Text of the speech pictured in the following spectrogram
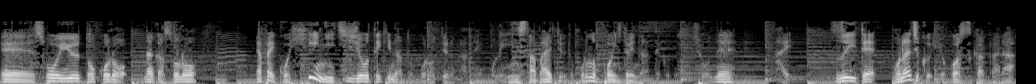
えー、そういうところ、なんかその、やっぱりこう非日常的なところっていうのがね、このインスタ映えというところのポイントになってくるんでしょうね。はい。続いて、同じく横須賀から、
